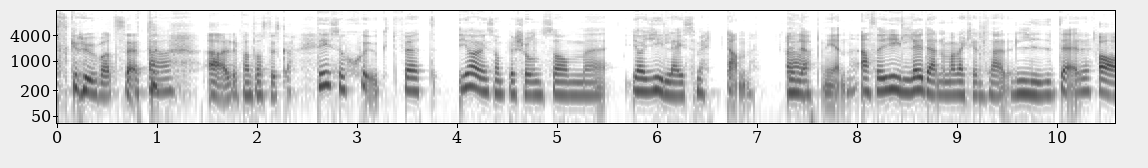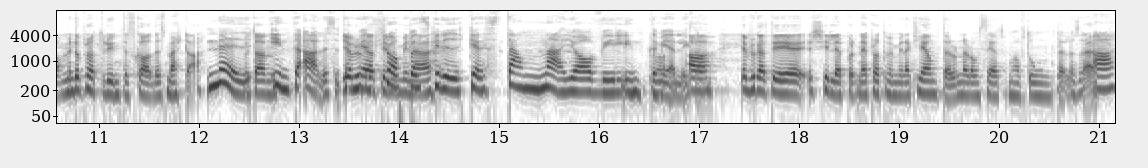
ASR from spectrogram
skruvat sätt Mm. Ja. är det fantastiska. Det är så sjukt för att jag är en sån person som, eh, jag gillar ju smärtan. i löpningen. Alltså jag gillar ju det när man verkligen så här lider. Ja, men då pratar du inte skadesmärta. Nej, Utan- inte alls. Jag Utan brukar mer alltid kroppen mina- skriker stanna, jag vill inte mer liksom. Ja, jag brukar alltid skilja på det när jag pratar med mina klienter och när de säger att de har haft ont eller sådär. Ja.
